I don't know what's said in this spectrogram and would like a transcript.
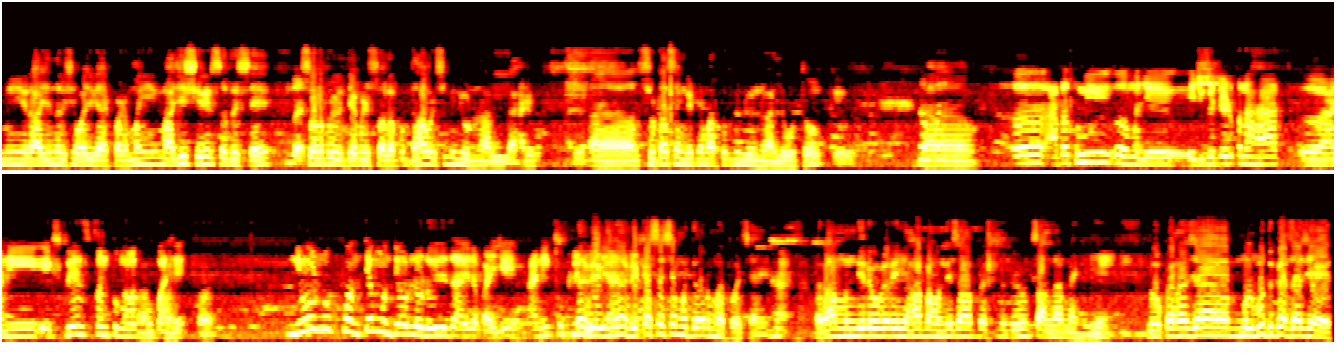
मी राजेंद्र शिवाजी गायकवाड. मी माझी सिनेट सदस्य. आहे. सोलापूर विद्यापीठ सोलापूर. दहा वर्ष मी निवडून आलेलो आहे. सुटा संघटनेमार्फत मी निवडून आलेलो होतो. आता तुम्ही म्हणजे एज्युकेटेड पण आहात आणि एक्सपिरियन्स पण तुम्हाला खूप आहे. होय. निवडणूक कोणत्या मुद्द्यावर लढवली जायला पाहिजे आणि कुठले नाही, मुद्दे वि- आहेत? विकासाच्या मुद्द्यावर महत्त्वाचे आहे. राम मंदिर वगैरे हा भावनेचा हा प्रश्न घेऊन चालणार नाही लोकांना ज्या मूलभूत गरजा ज्या आहेत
